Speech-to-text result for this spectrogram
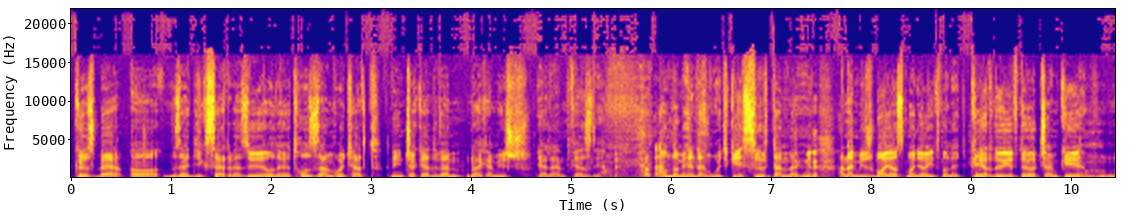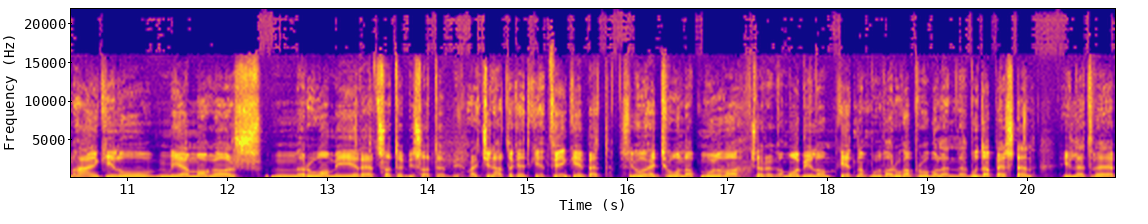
Közben az egyik szervező odajött hozzám, hogy hát nincs kedvem nekem is jelentkezni. Hát mondom, én nem úgy készültem meg, hát nem is baj, azt mondja, itt van egy kérdőív, töltsem ki, hány kiló, milyen magas, ruhaméret, stb. stb. Megcsináltak egy-két fényképet, és jó, egy hónap múlva csörög a mobilom, két nap múlva ruhapróba lenne Budapesten, illetve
